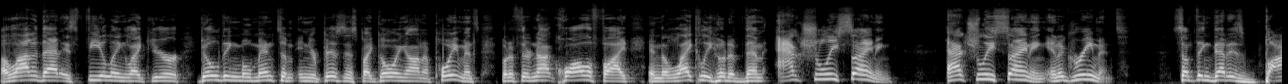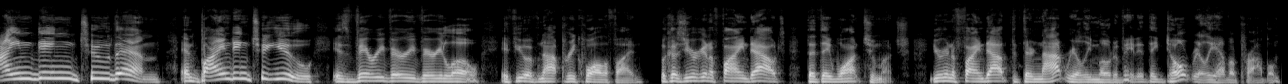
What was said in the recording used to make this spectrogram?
A lot of that is feeling like you're building momentum in your business by going on appointments. But if they're not qualified and the likelihood of them actually signing, actually signing an agreement, something that is binding to them and binding to you is very, very, very low if you have not pre qualified because you're going to find out that they want too much. You're going to find out that they're not really motivated. They don't really have a problem.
